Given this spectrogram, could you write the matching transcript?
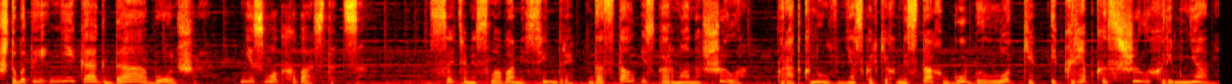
чтобы ты никогда больше не смог хвастаться. С этими словами Синдри достал из кармана шило, проткнул в нескольких местах губы Локки и крепко сшил их ремнями.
